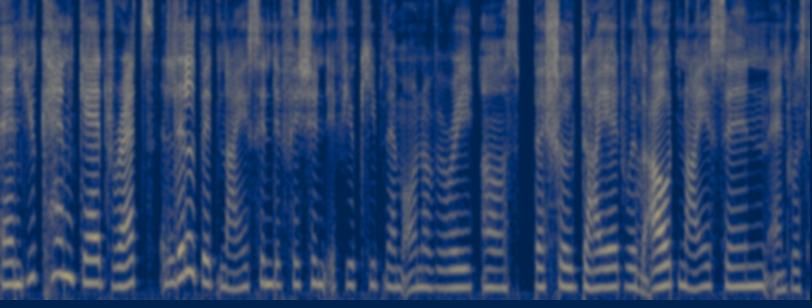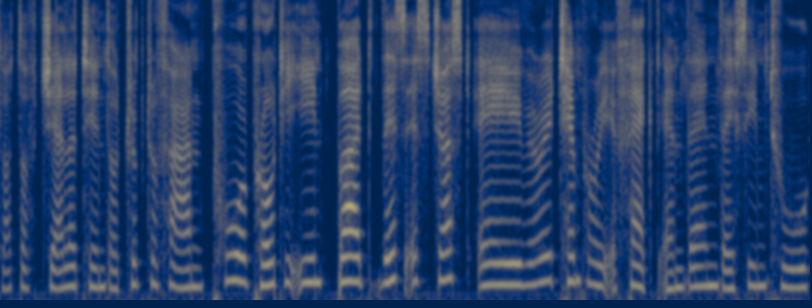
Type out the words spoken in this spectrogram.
and you can get rats a little bit niacin deficient if you keep them on a very uh, special diet without niacin and with lots of gelatin or tryptophan, poor protein. But this is just a very temporary effect, and then they seem to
